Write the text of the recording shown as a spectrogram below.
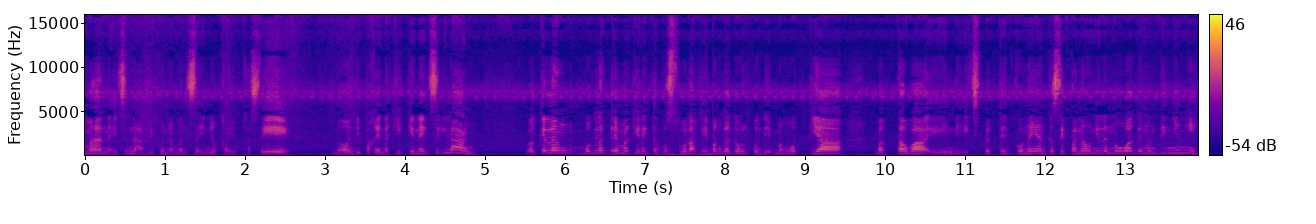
naman, eh, sinabi ko naman sa inyo, kayo kasi, no, hindi pa kayo nakikinig. Sige lang, wag ka lang, wag lang kayo makinig, tapos wala kayo ibang gagawin, kundi mangutya, magtawa, eh, hindi expected ko na yan, kasi panahon nila Noah, ganun din yun eh,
